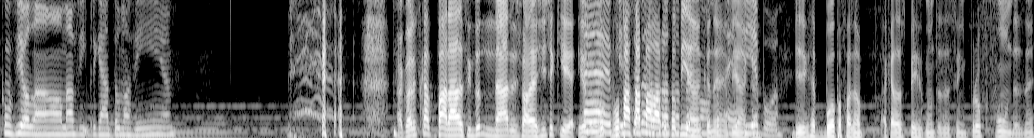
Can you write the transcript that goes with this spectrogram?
com violão, novinho. Obrigado pelo novinho. Agora eles pararam assim do nada de falar. A gente aqui, eu, É, eu vou passar a palavra pra próxima Bianca, pergunta. né? É, Bianca. Bia é boa. Bianca é boa pra fazer uma- aquelas perguntas assim profundas, né?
